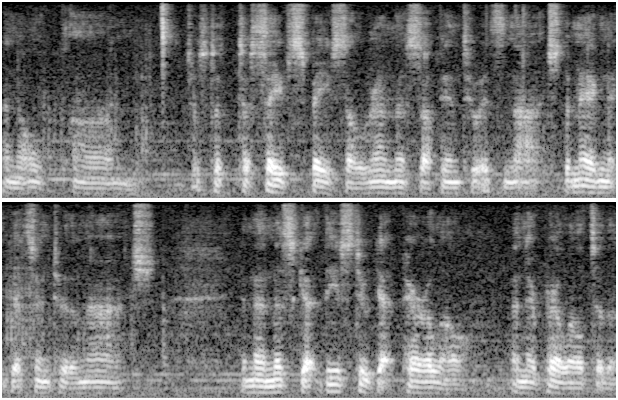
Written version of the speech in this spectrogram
and I'll um, just to, to save space, I'll run this up into its notch. The magnet gets into the notch, and then this get these two get parallel, and they're parallel to the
